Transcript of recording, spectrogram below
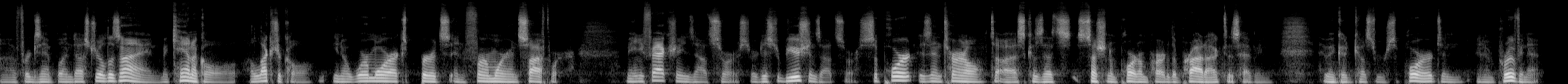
Uh, for example, industrial design, mechanical, electrical. You know, we're more experts in firmware and software. Manufacturing is outsourced, or distribution is outsourced. Support is internal to us because that's such an important part of the product is having having good customer support and, and improving it.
